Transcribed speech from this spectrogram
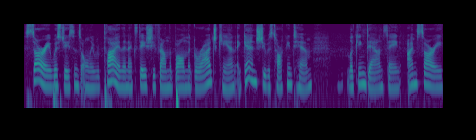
Sorry was Jason's only reply. The next day, she found the ball in the garage can. Again, she was talking to him, looking down, saying, I'm sorry.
